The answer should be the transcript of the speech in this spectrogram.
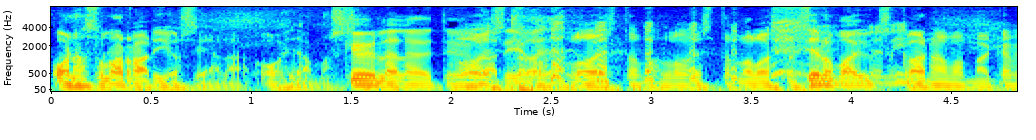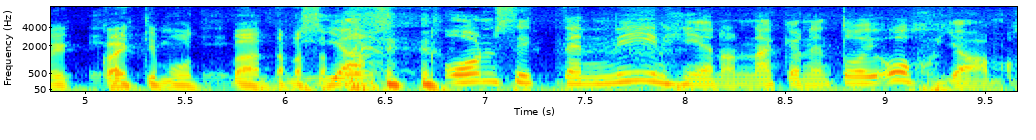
Onhan sulla radio siellä ohjaamassa. kyllä löytyy Loistava, radioja. loistava, loistava, loistava. Siellä on vain yksi No niin. kanava, mä kävin kaikki muut vääntämässä Ja pois. on sitten niin hienon näköinen toi ohjaamo.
